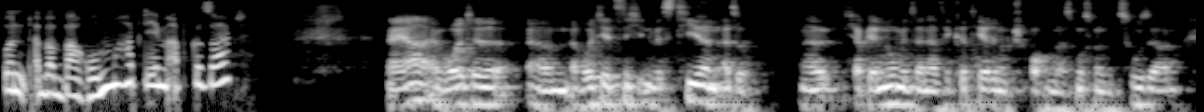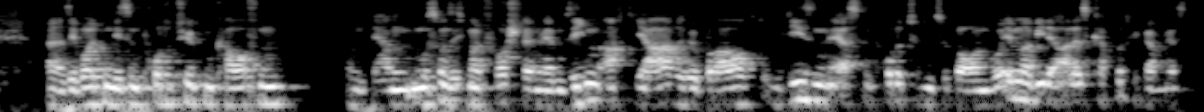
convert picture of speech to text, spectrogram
Und aber warum habt ihr ihm abgesagt? Naja, er wollte, ähm, er wollte jetzt nicht investieren. Also ne, ich habe ja nur mit seiner Sekretärin gesprochen, das muss man dazu sagen. Äh, sie wollten diesen Prototypen kaufen und wir haben, muss man sich mal vorstellen, wir haben sieben, acht Jahre gebraucht, um diesen ersten Prototypen zu bauen, wo immer wieder alles kaputt gegangen ist.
